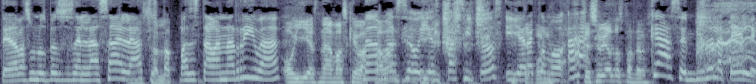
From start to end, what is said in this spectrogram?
te dabas unos besos en la sala, tus sala. papás estaban arriba. Oías nada más que Nada bajaban. más oías pasitos y ya era como, ah, Te subías los pantalones. ¿Qué hacen? Viendo la tele.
